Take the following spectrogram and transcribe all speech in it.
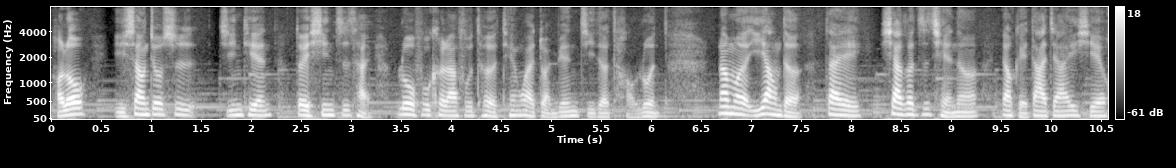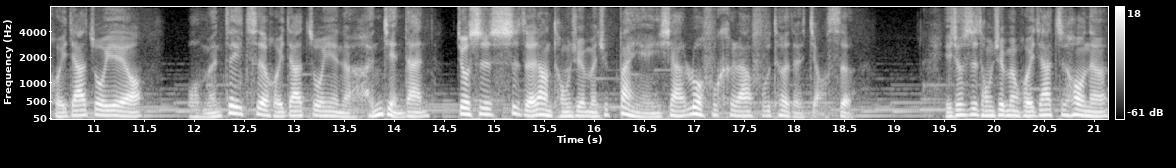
好喽，以上就是今天对新之彩洛夫克拉夫特天外短编集的讨论。那么一样的，在下课之前呢，要给大家一些回家作业哦。我们这一次回家作业呢，很简单，就是试着让同学们去扮演一下洛夫克拉夫特的角色，也就是同学们回家之后呢，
